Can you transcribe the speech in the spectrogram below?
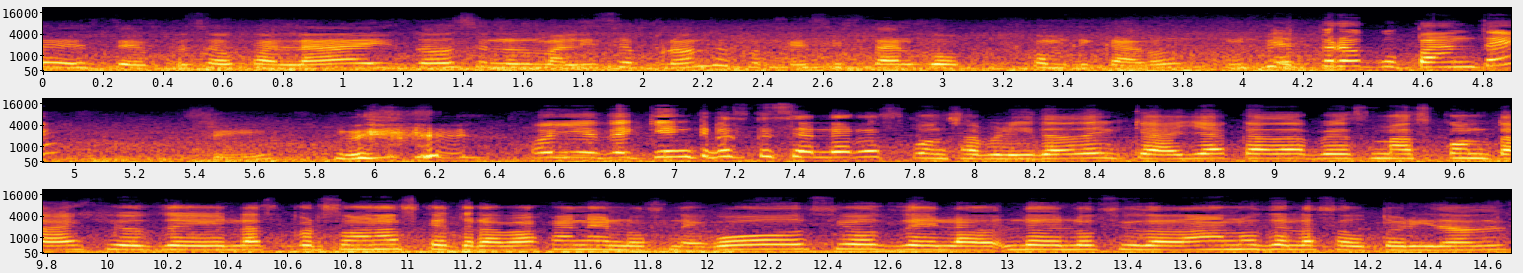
Este, pues ojalá y todo se normalice pronto porque sí está algo complicado. ¿Es preocupante? Sí. Oye, ¿de quién crees que sea la responsabilidad de que haya cada vez más contagios? ¿De las personas que trabajan en los negocios, de, la- de los ciudadanos, de las autoridades?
